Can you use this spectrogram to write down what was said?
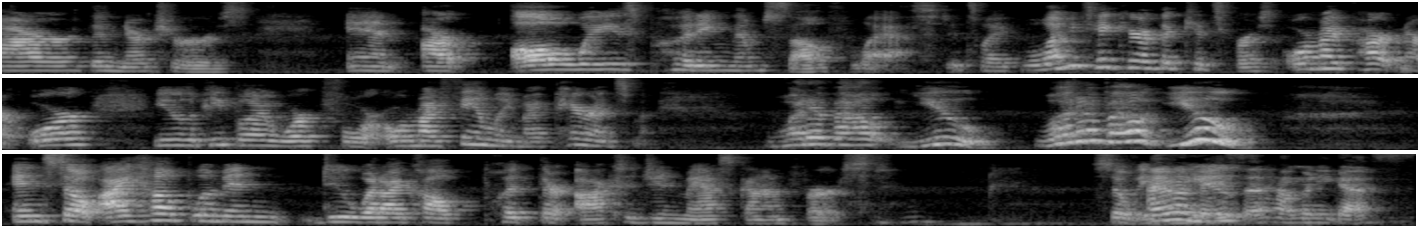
are the nurturers and are always putting themselves last. It's like, well, let me take care of the kids first, or my partner, or you know, the people I work for, or my family, my parents. What about you? What about you? And so I help women do what I call put their oxygen mask on 1st mm-hmm. So if I'm amazed at how many guests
